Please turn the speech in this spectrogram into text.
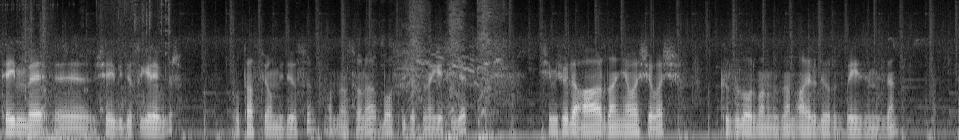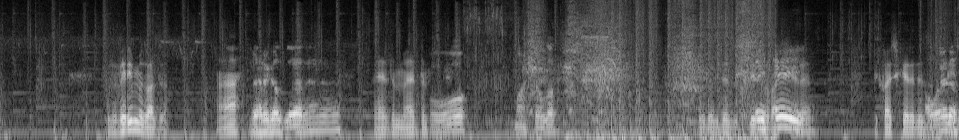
tame ve e, şey videosu gelebilir. Mutasyon videosu. Ondan sonra boss videosuna geçeceğiz. Şimdi şöyle ağırdan yavaş yavaş Kızıl Ormanımızdan ayrılıyoruz base'imizden. Vereyim mi gazı? Ha, Ver gaz ver. verdim verdim. Oo, maşallah. Şöyle bir de zıplayayım Hey, birkaç hey. kere. Birkaç kere de zıplayayım.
